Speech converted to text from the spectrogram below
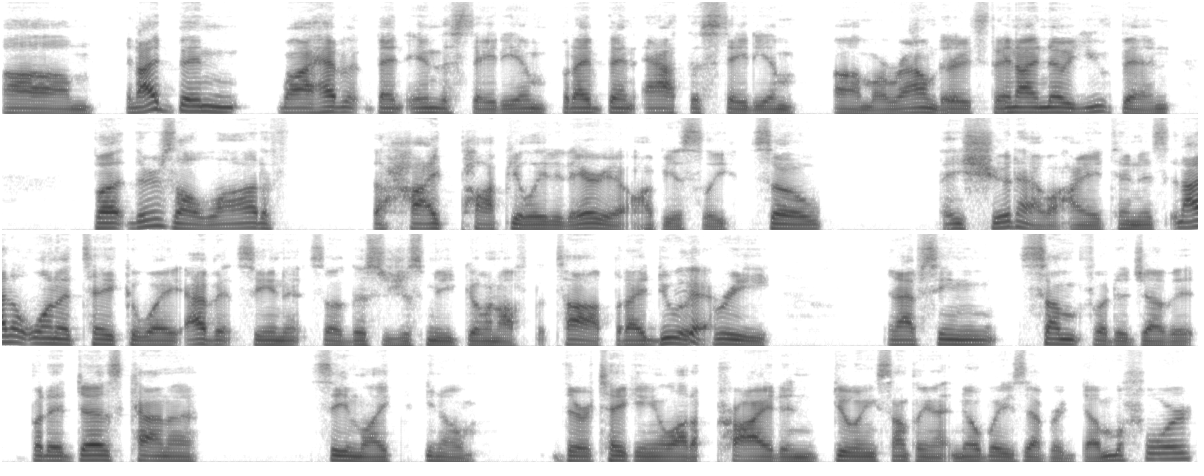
um, and I've been well, I haven't been in the stadium, but I've been at the stadium um, around Great it, stadium. and I know you've been. But there's a lot of the high populated area, obviously. So they should have a high attendance. And I don't want to take away. I haven't seen it, so this is just me going off the top. But I do Yeah. agree, and I've seen some footage of it. But it does kind of seem like you know they're taking a lot of pride in doing something that nobody's ever done before,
